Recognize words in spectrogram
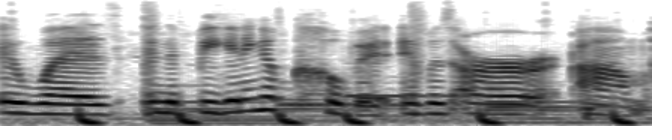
it was in the beginning of COVID. It was our um,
